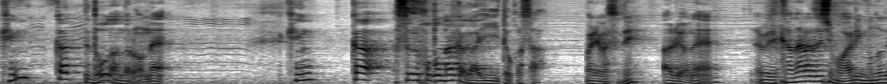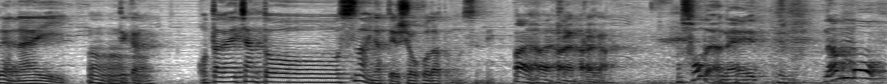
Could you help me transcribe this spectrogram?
喧嘩ってどうなんだろうね。喧嘩するほど仲がいいとかさ、ありますね。あるよね。必ずしも悪いものではない、うんうんうん。っていうかお互いちゃんと素直になってる証拠だと思うんですよね。はいはいはい、はい。喧嘩が。そうだよね。何も、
